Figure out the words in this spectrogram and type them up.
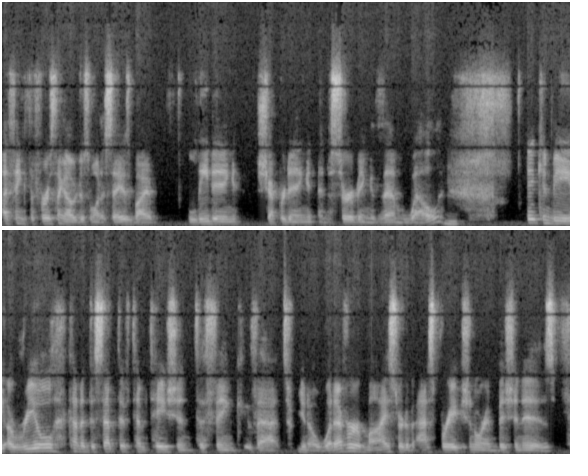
I think the first thing I would just want to say is by leading, shepherding, and serving them well. Mm-hmm. It can be a real kind of deceptive temptation to think that, you know, whatever my sort of aspiration or ambition is,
